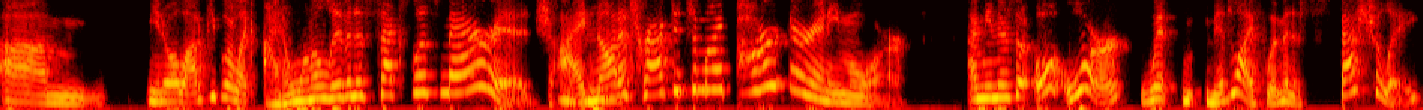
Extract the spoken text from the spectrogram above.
Um you know a lot of people are like i don't want to live in a sexless marriage. Mm-hmm. i'm not attracted to my partner anymore. I mean there's a or, or with midlife women especially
